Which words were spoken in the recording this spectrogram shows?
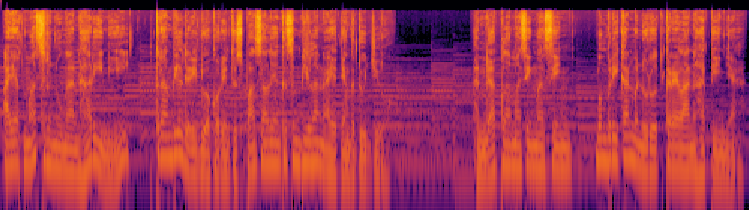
Ayat Mas Renungan hari ini terambil dari 2 Korintus pasal yang ke-9 ayat yang ke-7 hendaklah masing-masing memberikan menurut kerelaan hatinya.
